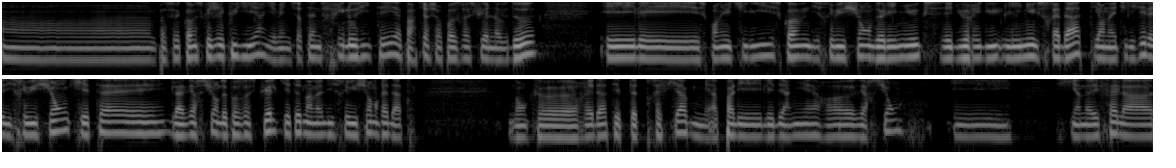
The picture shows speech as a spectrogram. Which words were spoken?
Euh, parce que comme ce que j'ai pu dire, il y avait une certaine frilosité à partir sur PostgreSQL 9.2 et ce qu'on utilise comme distribution de Linux, c'est du Linux Red Hat, et on a utilisé la distribution qui était la version de PostgreSQL qui était dans la distribution de Red Hat. Donc euh, Red Hat est peut-être très fiable, mais n'a pas les, dernières euh, versions. Et si on avait fait la,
